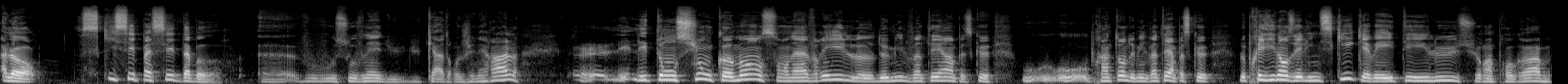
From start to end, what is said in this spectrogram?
alors, ce qui s'est passé d'abord, euh, vous vous souvenez du, cadre général. Euh, les, tensions commencent en avril 2021, parce que, ou, au printemps 2021, parce que le président Zelensky, qui avait été élu sur un programme,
